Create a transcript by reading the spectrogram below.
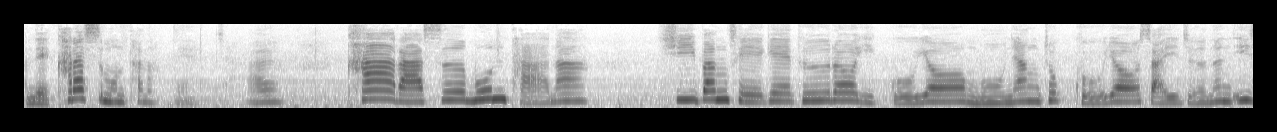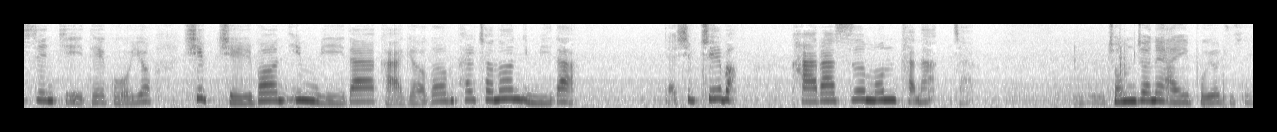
네, 카라스 몬타나. 네. 자, 아유. 카라스 몬타나. 시방 3개 들어있고요. 문양 좋고요. 사이즈는 2cm 되고요. 17번입니다. 가격은 8,000원입니다. 자, 17번. 카라스 몬타나. 자, 좀 전에 아이 보여주세요.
